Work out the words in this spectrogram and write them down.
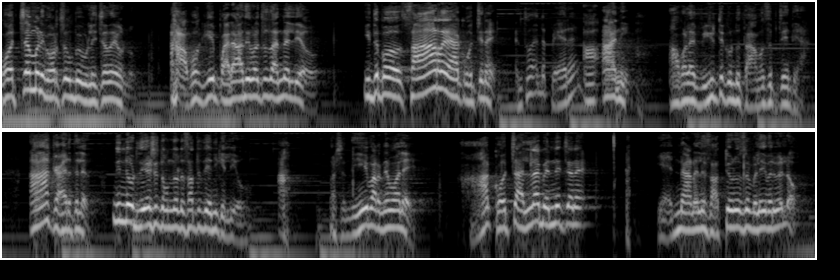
കൊച്ചമ്മണി കുറച്ചു മുമ്പ് വിളിച്ചതേ ഉള്ളൂ. അവക്ക് ഈ പരാതി കുറച്ച് തന്നെയല്ലയോ? ഇതിപ്പോ സാറേ ആ കൊച്ചിനെ എന്തോ എന്റെ പേര്? ആ, ആനി. അവളെ വീട്ടിൽ കൊണ്ട് താമസിപ്പിച്ചതിന്റെയാ. ആ കാര്യത്തിൽ നിന്നോട് ദേഷ്യം തോന്നുന്നുണ്ട് സത്യത്തെ എനിക്കല്ലയോ? ആ. പക്ഷെ നീ പറഞ്ഞ പോലെ ആ കൊച്ചല്ല ബെന്നിച്ചനെ. എന്നാണേലും സത്യ ഒരു ദിവസം വെളിയിൽ വരുമല്ലോ.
